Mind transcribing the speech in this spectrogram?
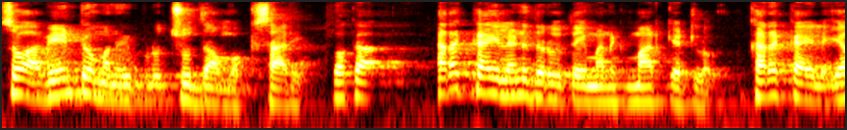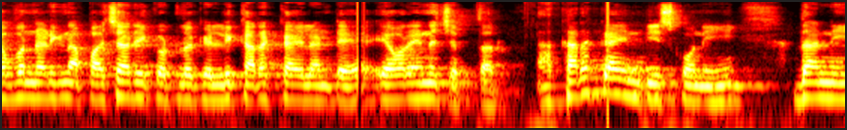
సో అవేంటో మనం ఇప్పుడు చూద్దాం ఒకసారి. ఒక కరక్కాయలని దొరుకుతాయి మనకి మార్కెట్లో. కరక్కాయలు ఎవరిని అడిగినా పచారీ కొట్టులోకి వెళ్ళి కరక్కాయలు అంటే ఎవరైనా చెప్తారు. ఆ కరక్కాయని తీసుకొని దాన్ని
